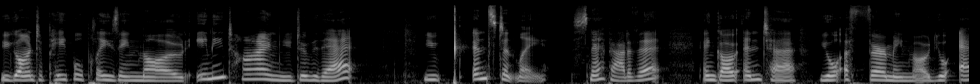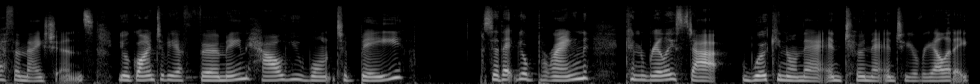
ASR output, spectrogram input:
you go into people pleasing mode, anytime you do that, you instantly snap out of it and go into your affirming mode, your affirmations. You're going to be affirming how you want to be so that your brain can really start working on that and turn that into your reality.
